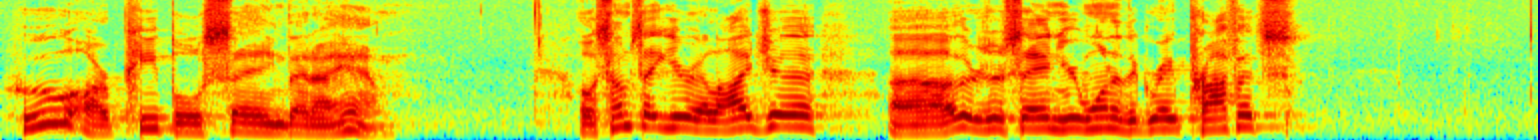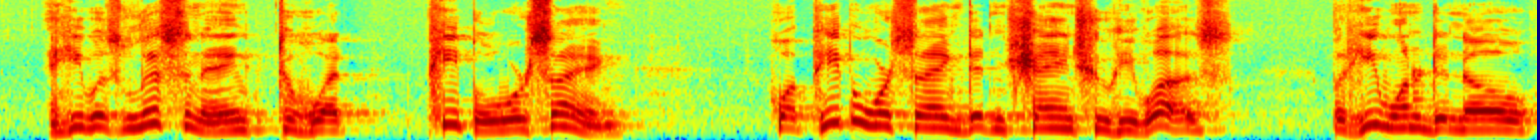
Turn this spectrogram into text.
Who are people saying that I am? Oh, some say you're Elijah, uh, others are saying you're one of the great prophets. And he was listening to what people were saying. What people were saying didn't change who he was, but he wanted to know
